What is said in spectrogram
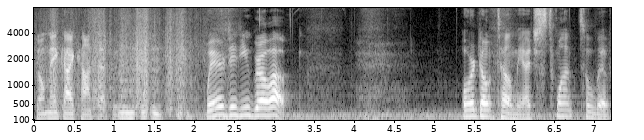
don't make eye contact with him. Where did you grow up? Or don't tell me, I just want to live.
